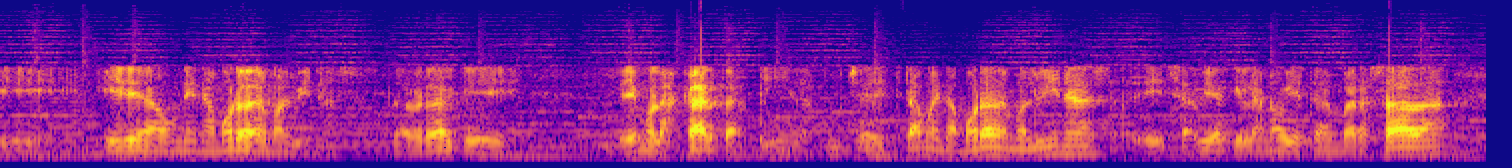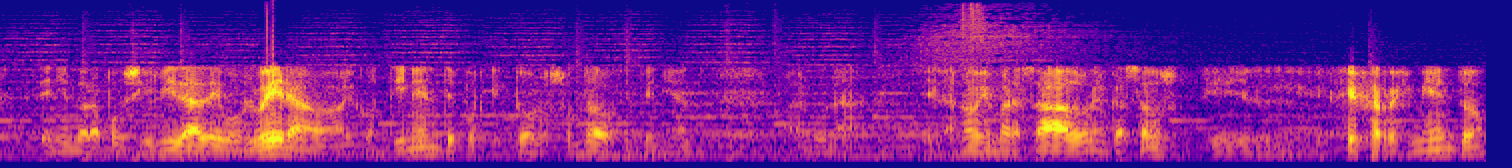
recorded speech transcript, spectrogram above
eh, era un enamorado de Malvinas. La verdad que leemos las cartas y la pucha, estaba enamorado de Malvinas, eh, sabía que la novia estaba embarazada, teniendo la posibilidad de volver al continente, porque todos los soldados que tenían alguna, la novia embarazada eran casados, el jefe de regimiento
